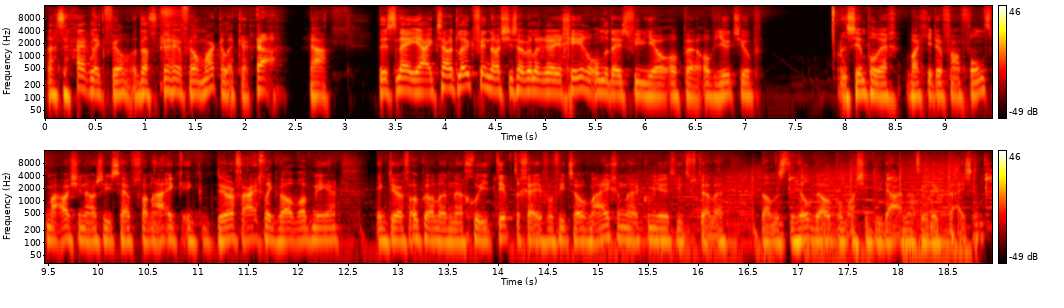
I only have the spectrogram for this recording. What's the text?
dat is eigenlijk veel, dat is veel makkelijker. Ja. Ja. Dus nee, ja, ik zou het leuk vinden als je zou willen reageren onder deze video op, uh, op YouTube. Simpelweg wat je ervan vond. Maar als je nou zoiets hebt van, ah, ik, ik durf eigenlijk wel wat meer. Ik durf ook wel een uh, goede tip te geven of iets over mijn eigen uh, community te vertellen. Dan is het heel welkom als je die daar natuurlijk bij zet.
